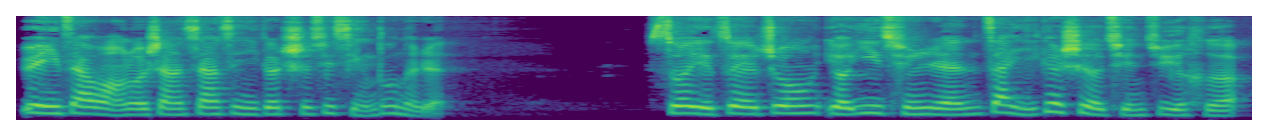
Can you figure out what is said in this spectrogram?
愿意在网络上相信一个持续行动的人，所以最终有一群人在一个社群聚合。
